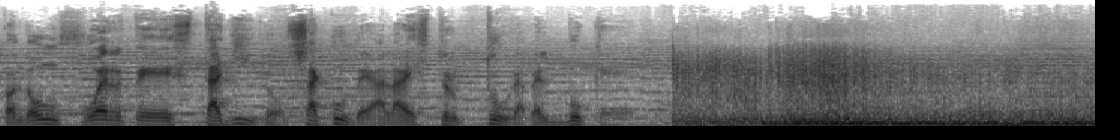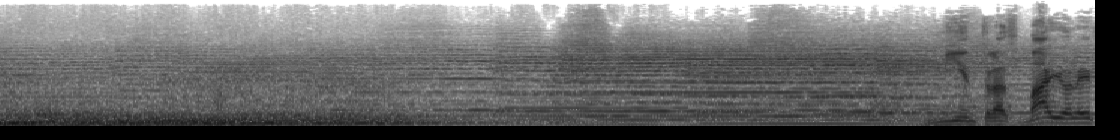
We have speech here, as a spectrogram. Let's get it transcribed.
cuando un fuerte estallido sacude a la estructura del buque. Mientras Violet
